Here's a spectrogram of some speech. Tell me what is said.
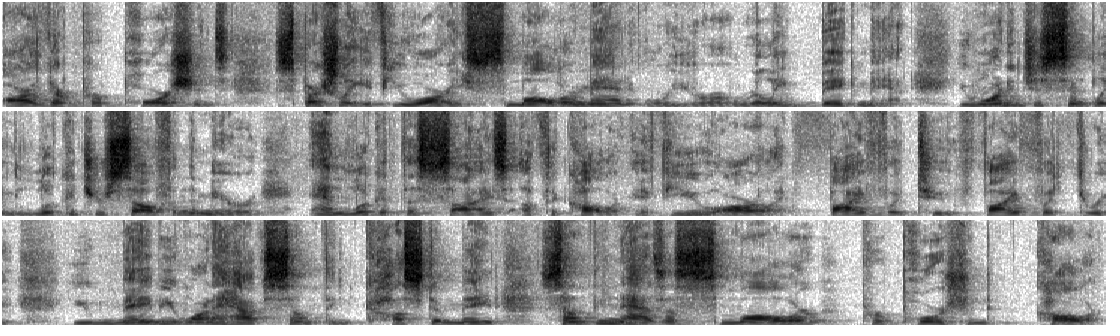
are the proportions, especially if you are a smaller man or you're a really big man. You want to just simply look at yourself in the mirror and look at the size of the collar. If you are like five foot two, five foot three, you maybe want to have something custom made, something that has a smaller proportioned collar.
